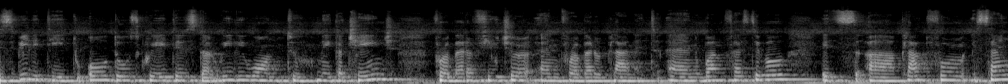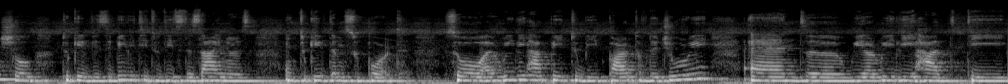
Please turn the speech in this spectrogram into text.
visibility to all those creatives that really want to make a change for a better future and for a better planet. And One Festival, it's a platform essential to give visibility to these designers and to give them support. So I'm really happy to be part of the jury, and uh, we are really had the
